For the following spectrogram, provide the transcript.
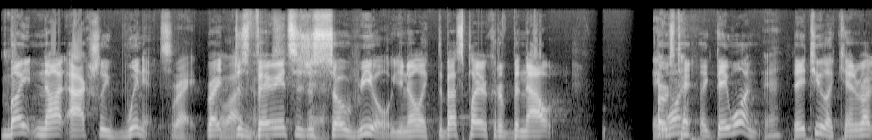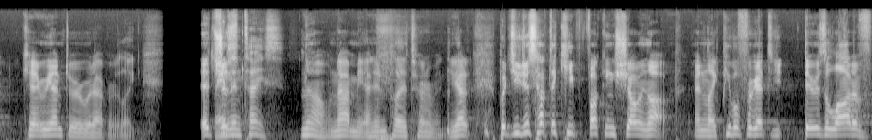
might not actually win it. Right. Right. Just variance is just Yeah. so real. You know, like the best player could have been out Day first, ta- like day one, Yeah. day two, like can't re- can't re-enter or whatever. Like it's Landon just Tice. No, not me. I didn't play a tournament. You got, but you just have to keep fucking showing up, and like people forget you, there's a lot of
